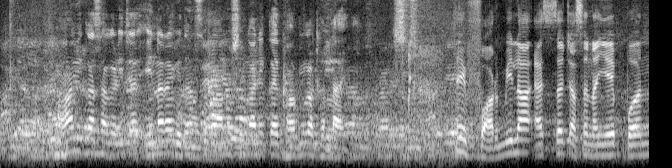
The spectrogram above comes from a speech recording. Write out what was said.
महाविकास आघाडीच्या येणाऱ्या विधानसभा अनुषंगाने काही फॉर्म्युला ठरला आहे नाही फॉर्म्युला ॲज सच असं नाही आहे पण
